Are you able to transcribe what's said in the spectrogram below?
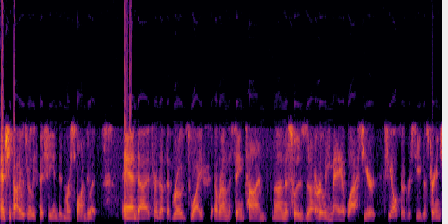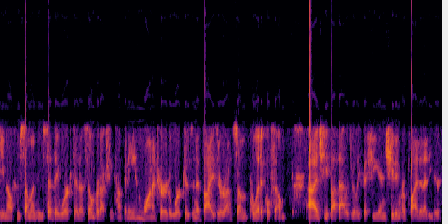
And she thought it was really fishy and didn't respond to it. And uh, it turns out that Rhodes' wife, around the same time, uh, and this was uh, early May of last year, she also had received a strange email from someone who said they worked at a film production company and wanted her to work as an advisor on some political film. Uh, and she thought that was really fishy, and she didn't reply to that either.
